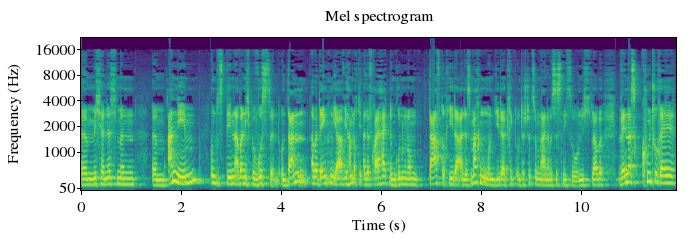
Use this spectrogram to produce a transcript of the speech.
äh, Mechanismen ähm, annehmen und es denen aber nicht bewusst sind. Und dann aber denken, ja, wir haben doch die, alle Freiheiten, im Grunde genommen darf doch jeder alles machen und jeder kriegt Unterstützung. Nein, aber es ist nicht so. Und ich glaube, wenn das kulturell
